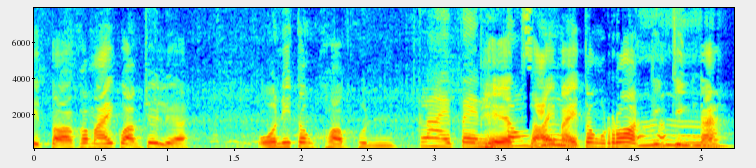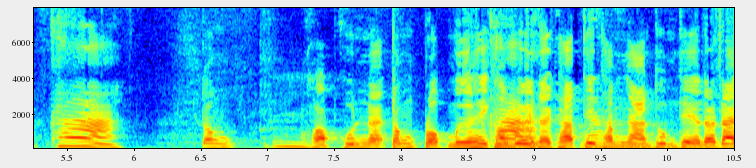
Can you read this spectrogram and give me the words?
ติดต่อเข้ามาให้ความช่วยเหลือ โอ้นี่ต้องขอบคุณกลายเป็นเพจต้องสายไหมต้องรอดจริง ๆ นะ ค่ะ ต้องขอบคุณนะต้องปรบมือให้เขาค่ะด้วยนะครับ ที่ทำงานทุ่มเทแล้วได้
